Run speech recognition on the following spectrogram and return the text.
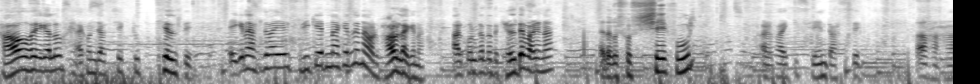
খাওয়াও হয়ে গেল, এখন যাচ্ছে একটু খেলতে। এইখানে আসলে ভাই ক্রিকেট না খেললে না আমার ভালো লাগে না। আর কলকাতাতে খেলতে পারে না। দেখো সর্ষে ফুল। আর ভাই, কি সেন্ট আসছে। আহা, হা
